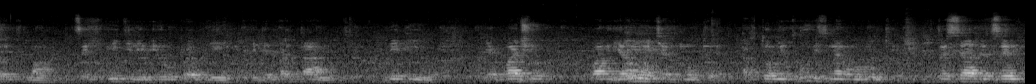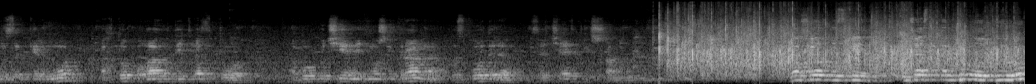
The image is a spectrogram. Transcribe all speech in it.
Тьма цих відділів і управлінь, і департаментів, ліній. Як бачу, вам ярмо тягнути, а хто метру візьме у руки, хто сяде взимку за кермо, а хто полагодить авто, або починить може крана господарям за честь і шану. Ваші обласки учасникам другого туру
